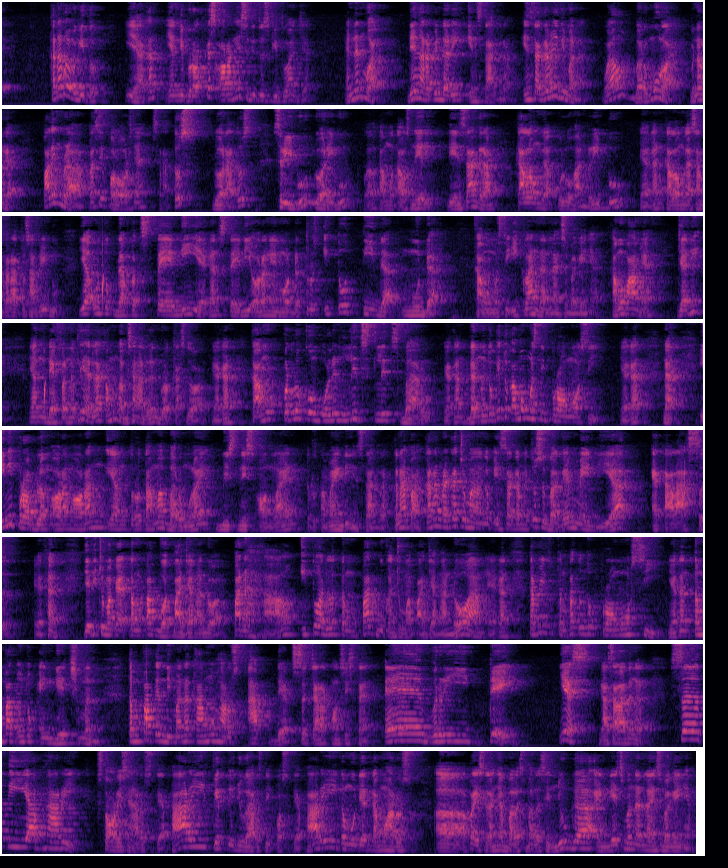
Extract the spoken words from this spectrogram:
Kenapa begitu? Iya kan, yang di broadcast orangnya segitu-segitu aja. And then what? Dia ngarepin dari Instagram. Instagramnya gimana? Well, baru mulai, bener nggak? Paling berapa sih followersnya? 100? 200? seribu, dua ribu, well, kamu tahu sendiri di Instagram kalau nggak puluhan ribu, ya kan, kalau nggak sampai ratusan ribu, ya untuk dapat steady ya kan, steady orang yang order terus itu tidak mudah. Kamu mesti iklan dan lain sebagainya. Kamu paham ya? Jadi yang definitely adalah kamu nggak bisa ngandelin broadcast doang, ya kan? Kamu perlu kumpulin leads-leads baru, ya kan? Dan untuk itu kamu mesti promosi, ya kan? Nah, ini problem orang-orang yang terutama baru mulai bisnis online, terutama yang di Instagram. Kenapa? Karena mereka cuma anggap Instagram itu sebagai media etalase, ya kan? Jadi cuma kayak tempat buat pajangan doang. Padahal itu adalah tempat bukan cuma pajangan doang, ya kan? Tapi itu tempat untuk promosi, ya kan? Tempat untuk engagement, tempat yang di mana kamu harus update secara konsisten every day. Yes, nggak salah dengar. Setiap hari storiesnya harus setiap hari, feednya juga harus dipost setiap hari, kemudian kamu harus uh, apa istilahnya balas-balesin juga, engagement dan lain sebagainya.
